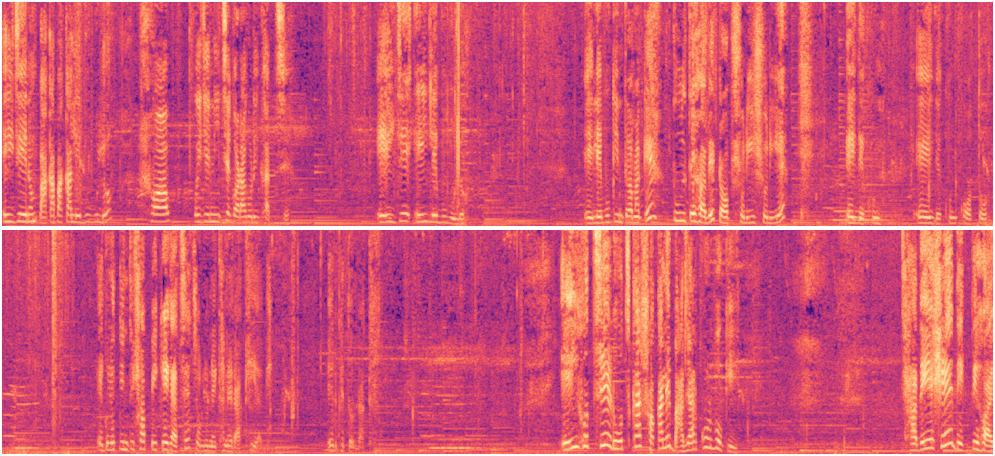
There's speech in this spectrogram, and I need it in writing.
এই যে এরম পাকা পাকা লেবুগুলো সব ওই যে নিচে গড়াগড়ি খাচ্ছে। এই যে এই লেবুগুলো। এই লেবু কিন্তু আমাকে তুলতে হবে টপ সরিয়ে সরিয়ে। এই দেখুন এই দেখুন কত। এগুলো কিন্তু সব পেকে গেছে, চলুন এখানে রাখি আগে। এর ভেতর রাখি। এই হচ্ছে রোজকার সকালে বাজার করব কি? ছাদে এসে দেখতে হয়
